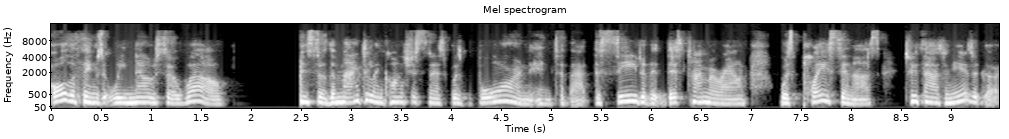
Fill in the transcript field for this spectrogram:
all the things that we know so well. And so the Magdalene consciousness was born into that. The seed of it this time around was placed in us 2000 years ago.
